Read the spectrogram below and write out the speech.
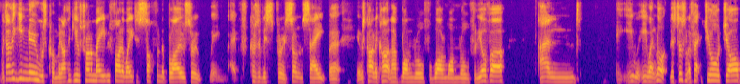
which I think he knew was coming. I think he was trying to maybe find a way to soften the blow so because of his for his son's sake, but it was kind of can't have one rule for one, one rule for the other. And he he went, look, this doesn't affect your job,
